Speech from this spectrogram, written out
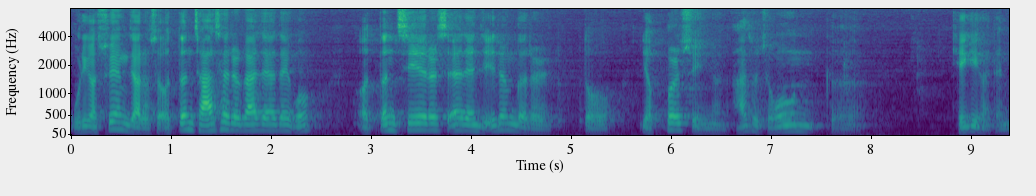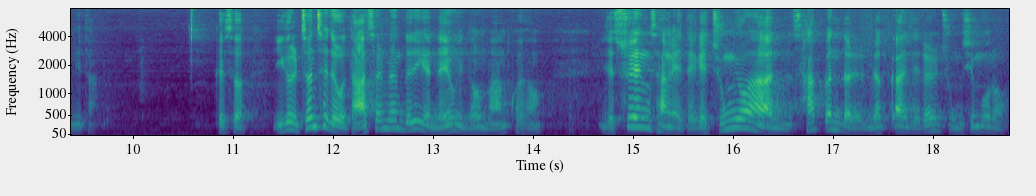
우리가 수행자로서 어떤 자세를 가져야 되고 어떤 지혜를 써야 되는지 이런 거를 또 엿볼 수 있는 아주 좋은 그 계기가 됩니다. 그래서 이걸 전체적으로 다 설명드리기엔 내용이 너무 많고요. 이제 수행상에 되게 중요한 사건들 몇 가지를 중심으로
